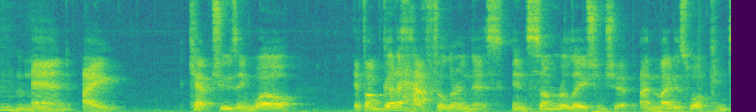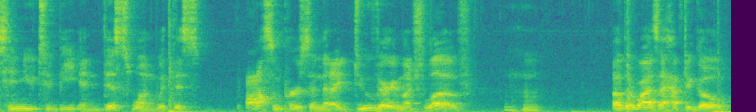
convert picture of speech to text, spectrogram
Mm-hmm. And I kept choosing, well, if I'm gonna have to learn this in some relationship, I might as well continue to be in this one with this awesome person that I do very much love. Mm-hmm. Otherwise, I have to go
